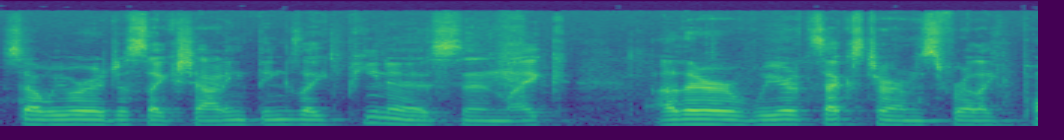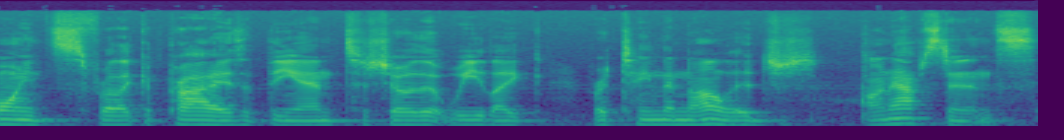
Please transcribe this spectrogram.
So we were just like shouting things like penis and like other weird sex terms for like points for like a prize at the end to show that we like retain the knowledge on abstinence.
